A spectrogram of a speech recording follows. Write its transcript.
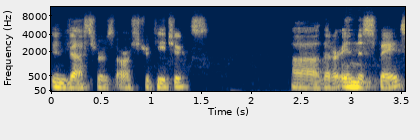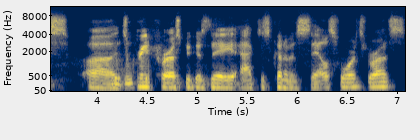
investors are strategics uh, that are in this space. Uh, mm-hmm. It's great for us because they act as kind of a sales force for us.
